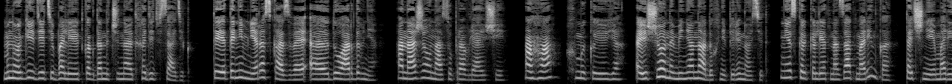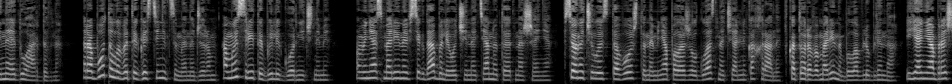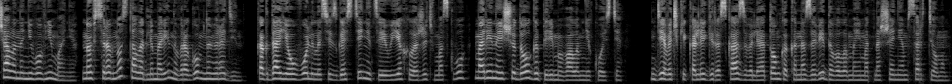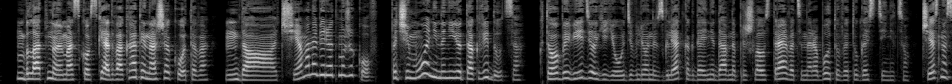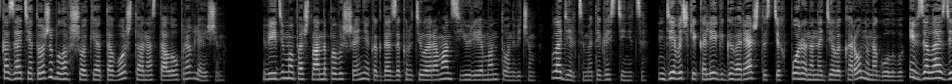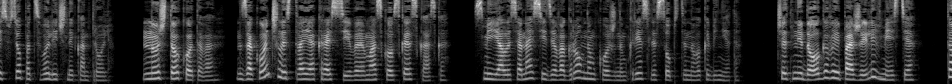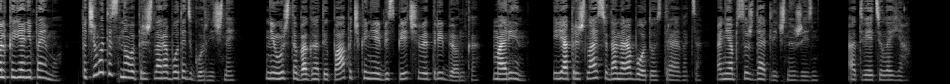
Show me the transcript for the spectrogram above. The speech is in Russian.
«Многие дети болеют, когда начинают ходить в садик. Ты это не мне рассказывай, а Эдуардовне. Она же у нас управляющий». «Ага», — хмыкаю я. «А еще она меня на дух не переносит. Несколько лет назад Маринка, точнее Марина Эдуардовна, Работала в этой гостинице менеджером, а мы с Ритой были горничными. У меня с Мариной всегда были очень натянутые отношения. Все началось с того, что на меня положил глаз начальник охраны, в которого Марина была влюблена. И я не обращала на него внимания, но все равно стала для Марины врагом номер один. Когда я уволилась из гостиницы и уехала жить в Москву, Марина еще долго перемывала мне кости. Девочки-коллеги рассказывали о том, как она завидовала моим отношениям с Артемом. Блатной московский адвокат и наша Котова. Да, чем она берет мужиков? Почему они на нее так ведутся? Кто бы видел ее удивленный взгляд, когда я недавно пришла устраиваться на работу в эту гостиницу. Честно сказать, я тоже была в шоке от того, что она стала управляющим. Видимо, пошла на повышение, когда закрутила роман с Юрием Антоновичем, владельцем этой гостиницы. Девочки-коллеги говорят, что с тех пор она надела корону на голову и взяла здесь все под свой личный контроль. «Ну что, Котова, закончилась твоя красивая московская сказка?» Смеялась она, сидя в огромном кожаном кресле собственного кабинета. «Чё-то недолго вы и пожили вместе. Только я не пойму, почему ты снова пришла работать горничной? Неужто богатый папочка не обеспечивает ребенка? Марин, я пришла сюда на работу устраиваться, а не обсуждать личную жизнь, ответила я.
